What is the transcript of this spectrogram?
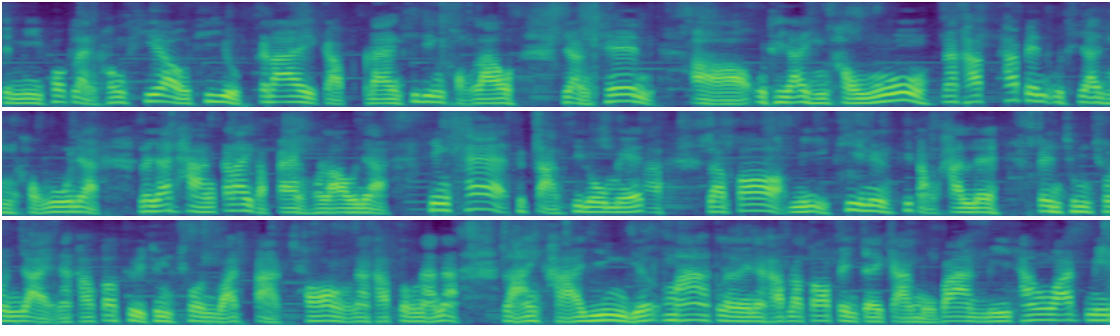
จะมีพวกแหล่งท่องเที่ยวที่อยู่ใกล้กับแปลงที่ดินของเรา อย่างเช่นอ,อุทยานหินเขางูนะครับ ถ้าเป็นอุทยานหินเขางูเนี่ยระยะทางใกล้กับแปลงของเราเนี่ยเพียงแค่ 13 กิโลเมตร แล้วก็มีอีกที่หนึ่งที่สำคัญเลยเป็นชุมชนใหญ่นะครับ ก็คือชุมชนวัดปากช่องนะครับ ตรงนั้นอะร้านค้ายิ่งเยอะมากเลยนะครับ แล้วก็เป็นใจกลางหมู่บ้านมีทั้งวัดมี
